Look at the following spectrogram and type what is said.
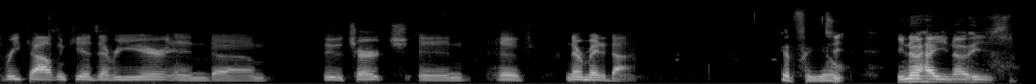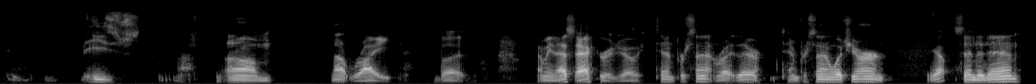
three thousand kids every year, and um, do the church, and have never made a dime. Good for you. See, you know how you know he's he's um not right, but I mean that's accurate, Joey. Ten percent right there. Ten percent of what you earn. Yep. Send it in,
